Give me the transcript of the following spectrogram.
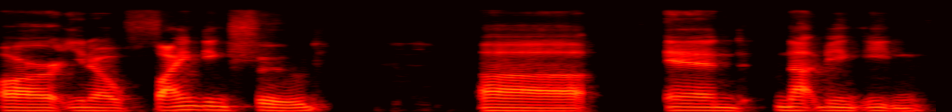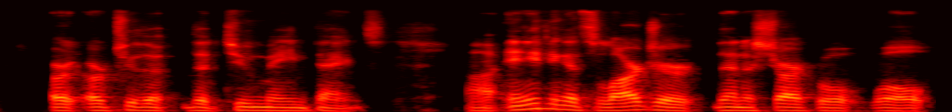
are, you know, finding food uh, and not being eaten or, or to the, the two main things. Uh, anything that's larger than a shark will, will,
